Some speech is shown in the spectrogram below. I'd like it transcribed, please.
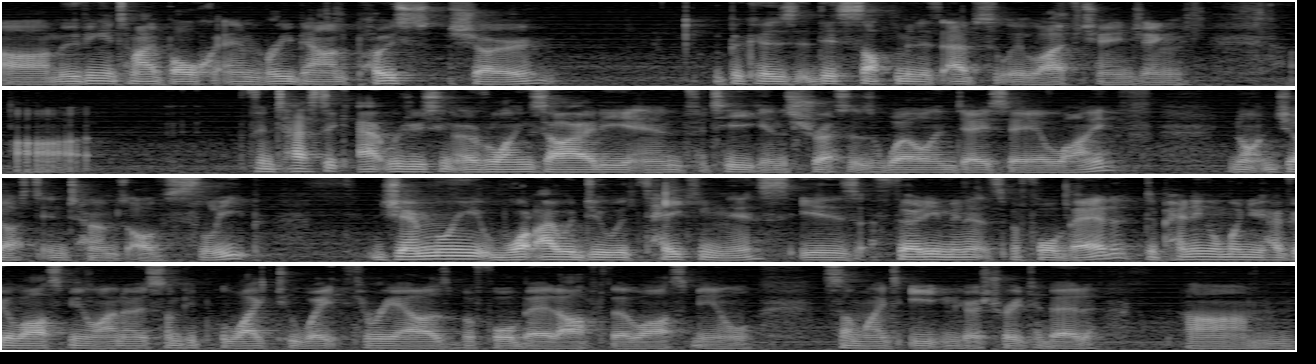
uh, moving into my bulk and rebound post show because this supplement is absolutely life changing. Uh, fantastic at reducing overall anxiety and fatigue and stress as well in day to day life not just in terms of sleep. Generally, what I would do with taking this is 30 minutes before bed, depending on when you have your last meal. I know some people like to wait three hours before bed after their last meal. Some like to eat and go straight to bed. Um,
